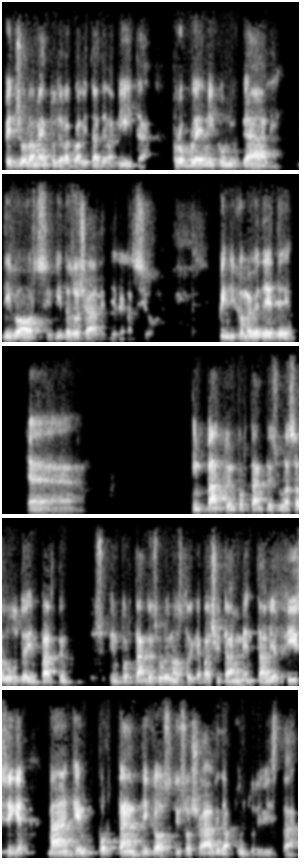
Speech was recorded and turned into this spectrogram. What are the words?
peggioramento della qualità della vita, problemi coniugali, divorzi, vita sociale e di relazione. Quindi come vedete eh, impatto importante sulla salute, impatto importante sulle nostre capacità mentali e fisiche, ma anche importanti costi sociali dal punto di vista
